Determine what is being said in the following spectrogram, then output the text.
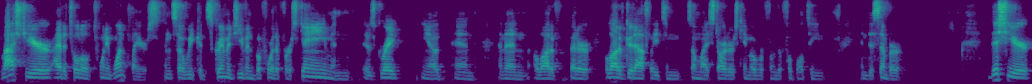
Last year, I had a total of 21 players, and so we could scrimmage even before the first game, and it was great, you know, and and then a lot of better, a lot of good athletes, and some of my starters came over from the football team in December. This year,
